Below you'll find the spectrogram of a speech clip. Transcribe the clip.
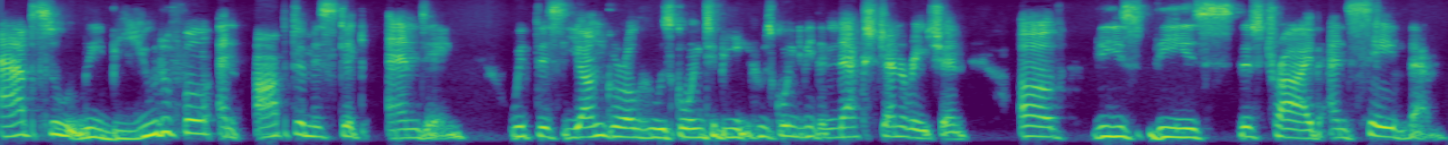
absolutely beautiful and optimistic ending with this young girl who is going to be who's going to be the next generation of these these this tribe and save them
